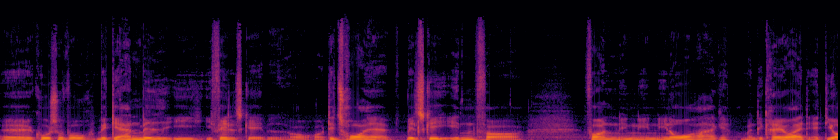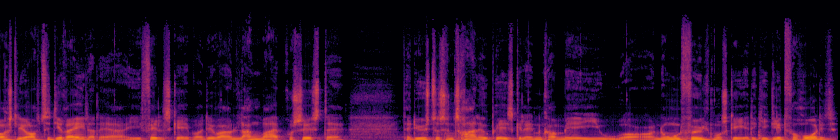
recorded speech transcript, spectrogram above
øh, Kosovo, vil gerne med i, i fællesskabet. Og, og det tror jeg vil ske inden for, for en, en, en overrække. Men det kræver, at, at de også lever op til de regler, der er i fællesskabet. Og det var jo en langvarig proces, der da de øst- og centraleuropæiske lande kom med i EU, og, og nogen følte måske, at det gik lidt for hurtigt,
